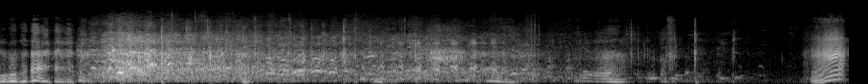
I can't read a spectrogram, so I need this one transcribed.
Huh?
